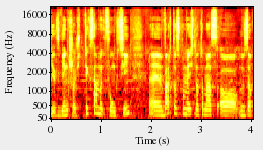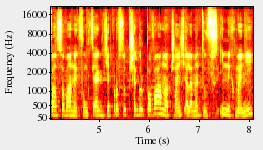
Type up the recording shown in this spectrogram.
jest większość tych samych funkcji. E, Warto wspomnieć natomiast o zaawansowanych funkcjach, gdzie po prostu przegrupowano część elementów z innych menu.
